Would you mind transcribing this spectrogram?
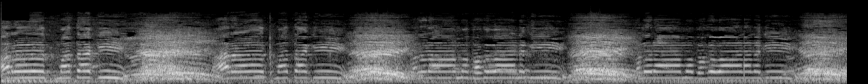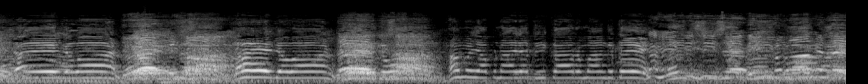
ભારત માતા કી ભારત માતા કી બલરામ ભગવાન કી બલરામ ભગવાન કી જય! अधिकार मांगते नहीं किसी से भीख मांगते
